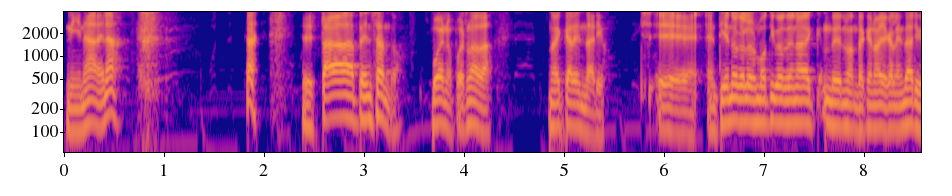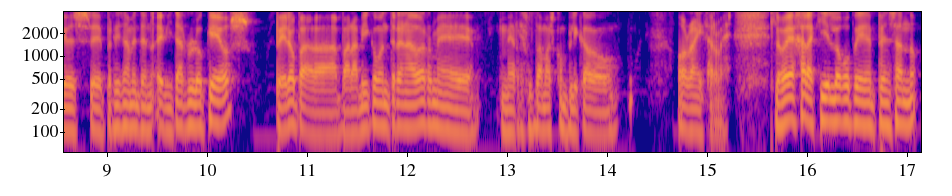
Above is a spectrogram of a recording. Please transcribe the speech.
ni nada de nada. Está pensando. Bueno, pues nada, no hay calendario. Eh, entiendo que los motivos de, no- que no haya calendario es eh, precisamente evitar bloqueos, pero para, para mí como entrenador me, me resulta más complicado organizarme. Lo voy a dejar aquí el logo pe- pensando.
